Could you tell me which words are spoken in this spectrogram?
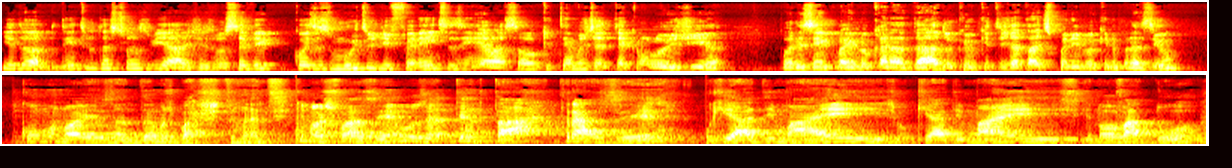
E Eduardo, dentro das suas viagens, você vê coisas muito diferentes em relação ao que temos de tecnologia por exemplo, aí no Canadá do que o que já está disponível aqui no Brasil? Como nós andamos bastante, o que nós fazemos é tentar trazer o que há de mais, o que há de mais inovador,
